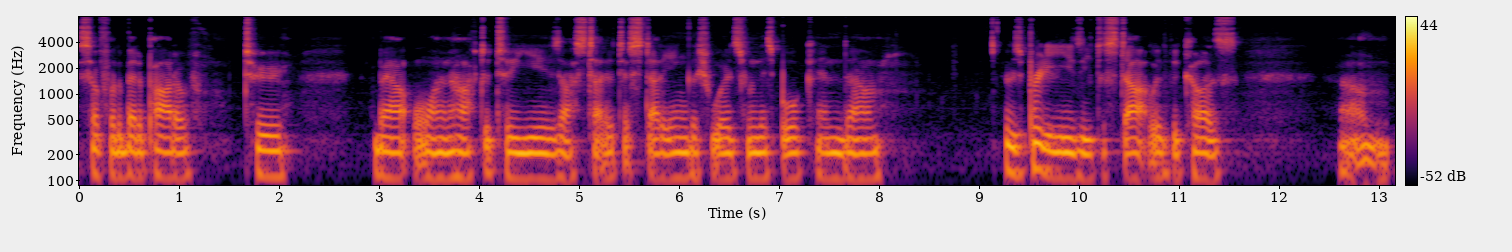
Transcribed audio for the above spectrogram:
so for the better part of two about one and a half to two years, I started to study English words from this book, and um, it was pretty easy to start with because um,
